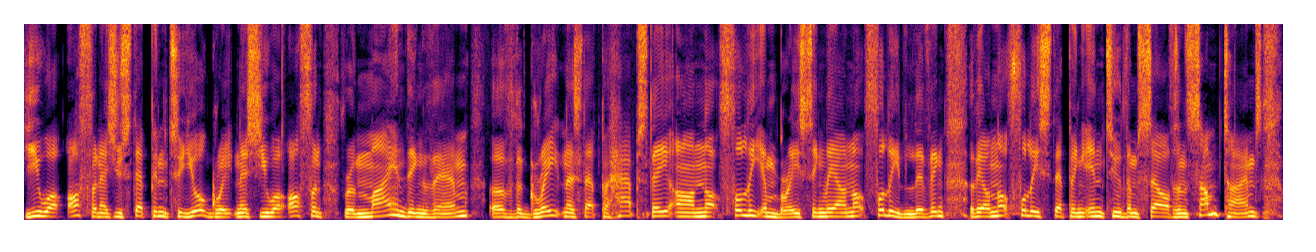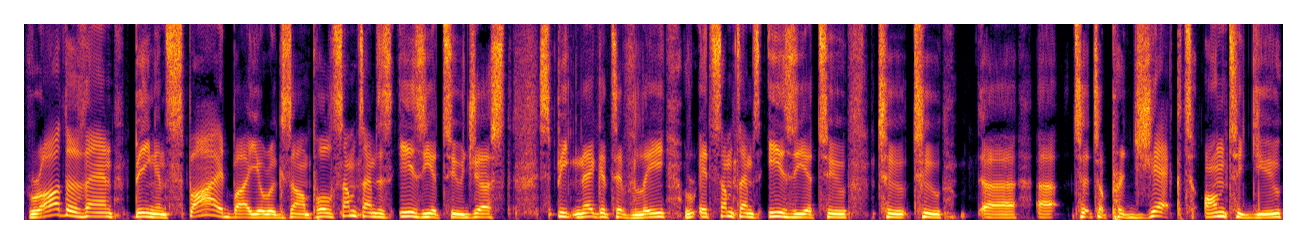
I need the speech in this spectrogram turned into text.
You are often, as you step into your greatness, you are often reminding them of the greatness that perhaps they are not fully embracing, they are not fully living, they are not fully stepping into themselves. And sometimes, rather than being inspired by your example, sometimes it's easier to just speak negatively. It's sometimes easier to to to uh, uh, to, to project onto you.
